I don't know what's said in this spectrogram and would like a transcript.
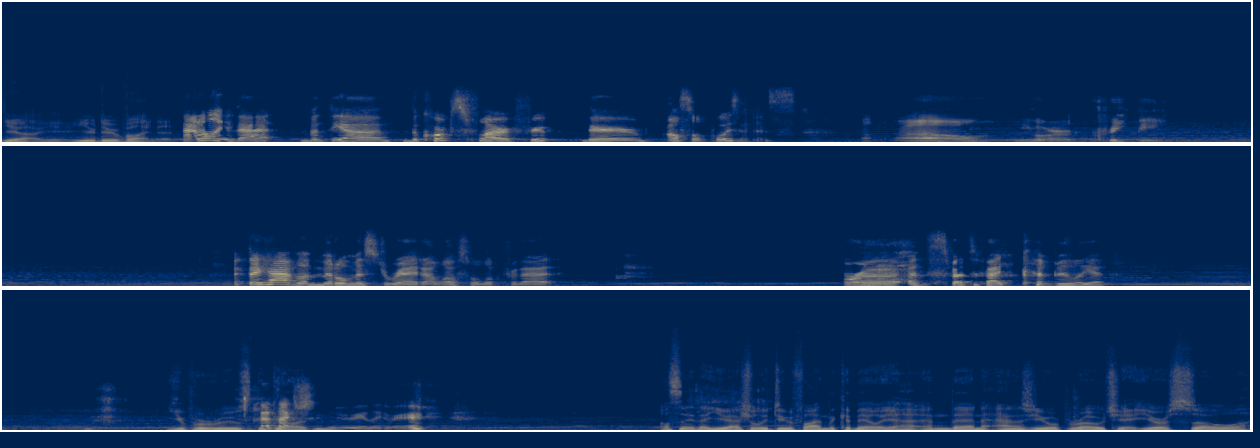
yeah, you, you do find it. Not only that, but the uh, the corpse flower fruit, they're also poisonous. Oh, you are creepy. If they have a Middlemist red, I'll also look for that. Or a Ugh. unspecified camellia. You peruse the That's garden. actually really rare. I'll say that you actually do find the camellia, and then as you approach it, you're so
